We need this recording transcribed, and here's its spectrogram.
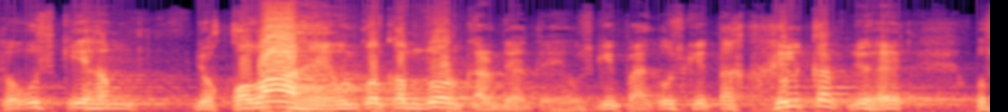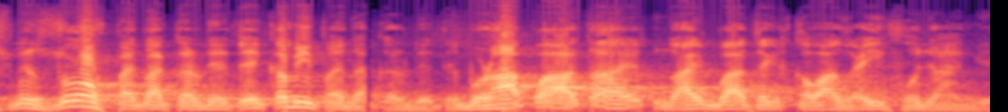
تو اس کی ہم جو قوا ہیں، ان کو کمزور کر دیتے ہیں۔ اس کی اس کی خلقت جو ہے، اس میں ضعف پیدا کر دیتے ہیں، کمی پیدا کر دیتے ہیں۔ بڑھاپا آتا ہے تو ظاہر بات ہے کہ قوا ضعیف ہو جائیں گے۔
